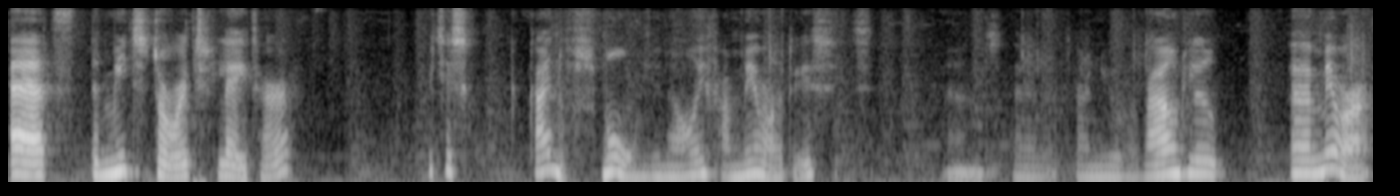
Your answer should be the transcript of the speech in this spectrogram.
add a meat storage later, which is kind of small, you know, if I mirror this. and uh, turn you around, little uh, mirror.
